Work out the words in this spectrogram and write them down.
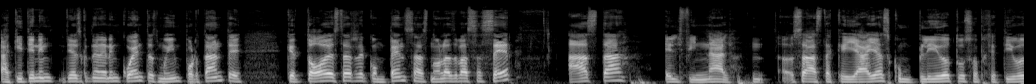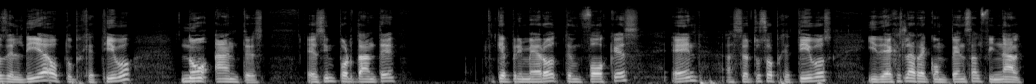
aquí tienen, tienes que tener en cuenta, es muy importante, que todas estas recompensas no las vas a hacer hasta el final. O sea, hasta que ya hayas cumplido tus objetivos del día o tu objetivo, no antes. Es importante que primero te enfoques en hacer tus objetivos y dejes la recompensa al final.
